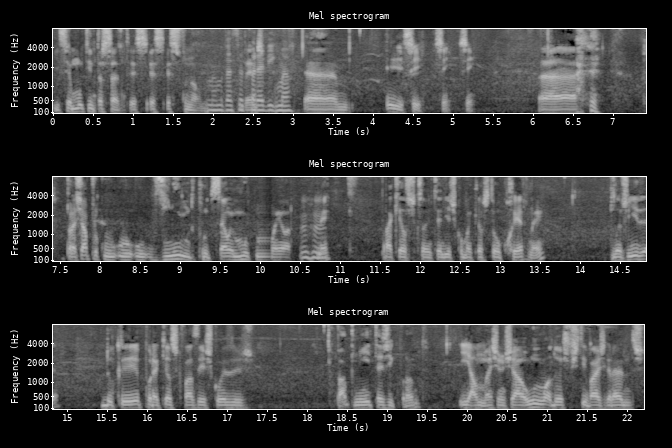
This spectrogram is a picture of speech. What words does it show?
Isso é muito interessante, esse, esse, esse fenómeno. Uma mudança de paradigma. E, sim, sim, sim. Ah, para já, porque o, o- volume de produção é muito maior, né? para aqueles que são entendidos como aqueles que estão a correr né? pela vida, do que por aqueles que fazem as coisas pá, bonitas e pronto. E almejam já um ou dois festivais grandes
